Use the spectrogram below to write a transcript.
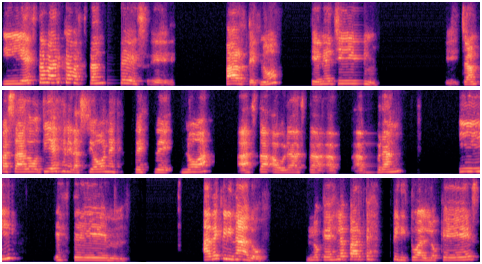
y esta abarca bastantes eh, partes, ¿no? Tiene allí, eh, ya han pasado 10 generaciones desde Noah hasta ahora, hasta Abraham. Y este, ha declinado lo que es la parte espiritual, lo que es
